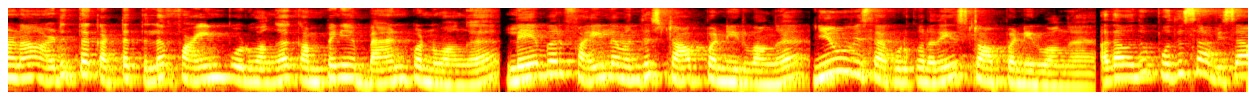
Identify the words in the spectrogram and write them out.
ஆனால் அடுத்த கட்டத்தில் ஃபைன் போடுவாங்க கம்பெனியை பேன் பண்ணுவாங்க லேபர் ஃபைலை வந்து ஸ்டாப் பண்ணிடுவாங்க நியூ விசா கொடுக்கறதையும் ஸ்டாப் பண்ணிடுவாங்க அதாவது புதுசா விசா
